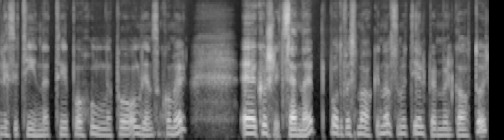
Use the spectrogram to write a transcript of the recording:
lesitinet til på å holde på oljen som kommer. Eh, kanskje litt sennep, både for smaken og som et hjelpemulgator.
